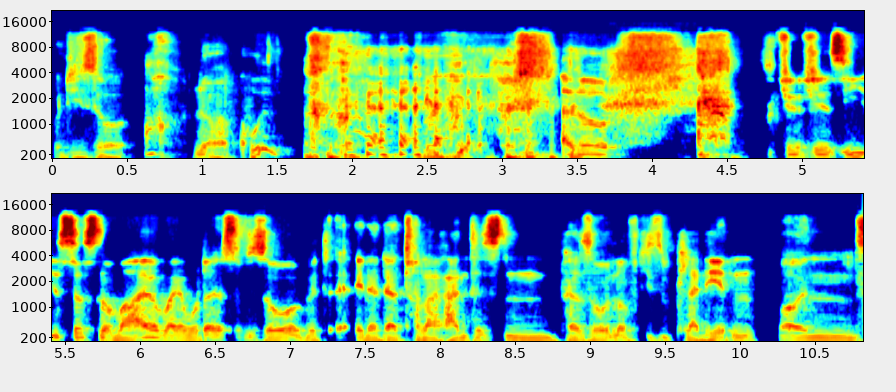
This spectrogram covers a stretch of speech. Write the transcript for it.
Und die so, ach, na cool. also für, für sie ist das normal und meine Mutter ist sowieso mit einer der tolerantesten Personen auf diesem Planeten und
